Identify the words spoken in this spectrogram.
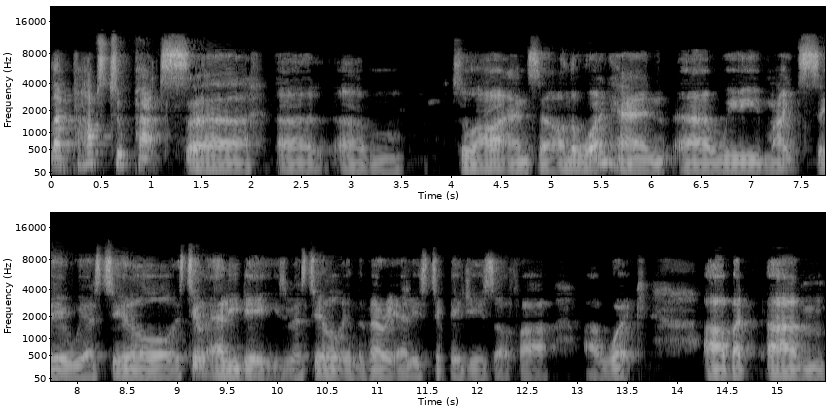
there are perhaps two parts uh, uh, um, to our answer. On the one hand, uh, we might say we are still still early days. We're still in the very early stages of uh, work, uh, but um,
